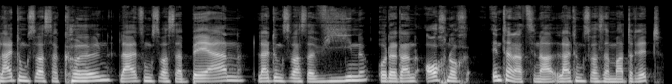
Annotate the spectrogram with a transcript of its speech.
Leitungswasser Köln, Leitungswasser Bern, Leitungswasser Wien oder dann auch noch international Leitungswasser Madrid.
